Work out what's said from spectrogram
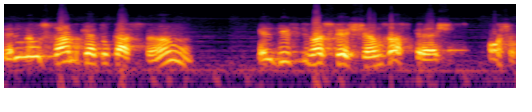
Ele não sabe o que é educação. Ele disse que nós fechamos as creches. Poxa,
